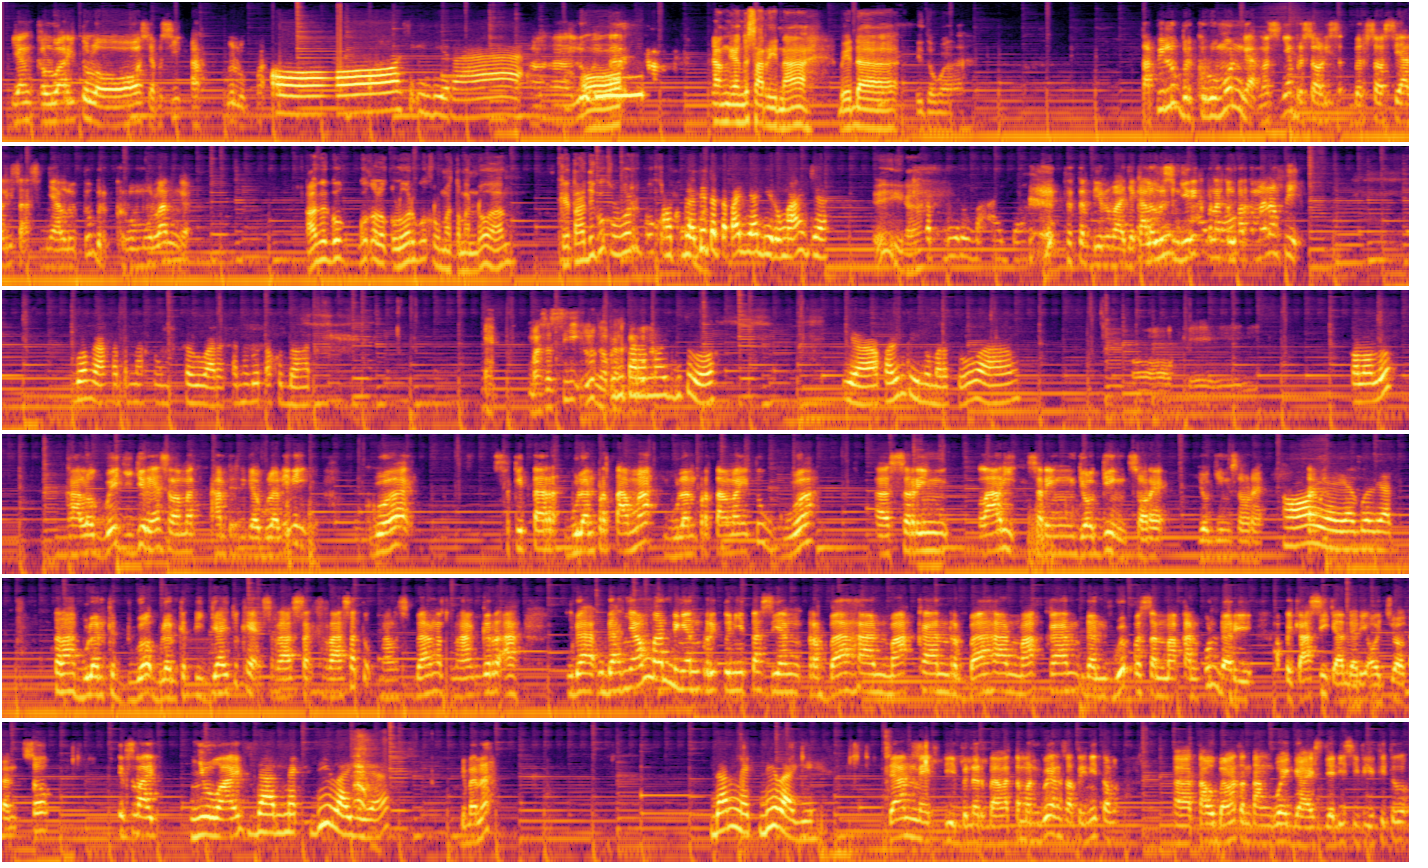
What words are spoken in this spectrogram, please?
Yang keluar itu loh, siapa sih? Ah, gue lupa. Oh, si Indira. Ah, ah, lu Oh, yang yang ke Sarinah beda itu mah. tapi lu berkerumun nggak? Maksudnya bersolis, bersosialisasinya lu tuh berkerumulan nggak? Agak gue gue kalau keluar gue ke rumah teman doang. Kayak tadi gue keluar gue ke Oh, berarti tetap aja di rumah aja. Iya. Tetap di rumah aja. Tetap di rumah aja. Kalau lu sendiri pernah keluar ke mana, Vi? Gue nggak akan pernah ke- keluar karena gue takut banget. Masa sih lu nggak pernah paranoid gitu loh. Ya, paling ke Indomaret doang. Oke. Kalau lu? Kalau gue jujur ya selama hampir tiga bulan ini gue sekitar bulan pertama, bulan pertama itu gue uh, sering lari, sering jogging sore, jogging sore. Oh Tapi- iya iya gue lihat. Setelah bulan kedua, bulan ketiga itu kayak serasa serasa tuh males banget, mager ah. Udah udah nyaman dengan rutinitas yang rebahan, makan, rebahan, makan dan gue pesan makan pun dari aplikasi kan, dari ojol kan. So it's like new life. Dan McD lagi ya. Gimana? Dan McD lagi. dan McD bener banget teman gue yang satu ini tem- uh, tahu banget tentang gue guys jadi si Vivi tuh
